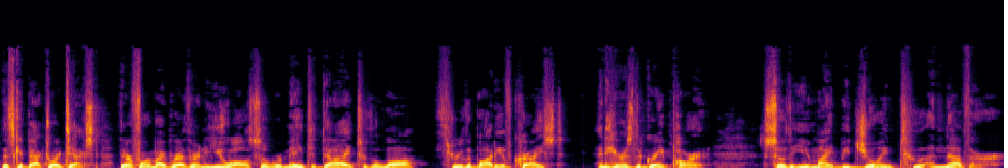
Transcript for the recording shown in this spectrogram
Let's get back to our text. Therefore, my brethren, you also were made to die to the law through the body of Christ. And here's the great part. So that you might be joined to another.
